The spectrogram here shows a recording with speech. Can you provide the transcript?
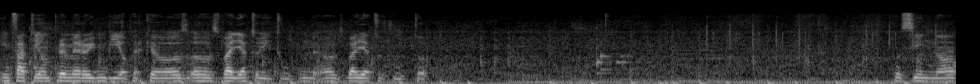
Infatti non premerò invio perché ho, ho sbagliato di tu- ho sbagliato tutto. Così no.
